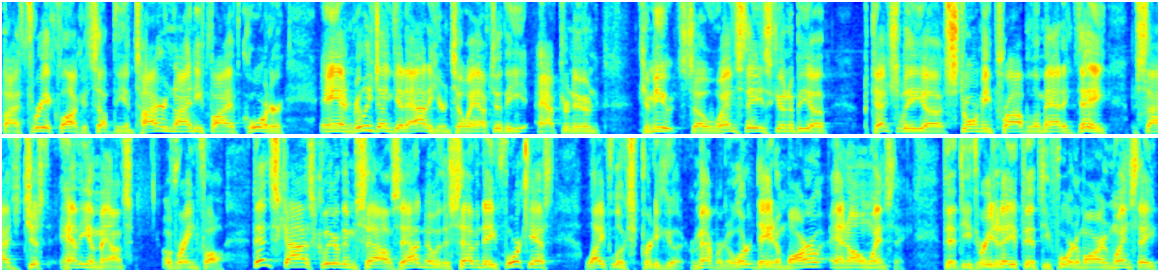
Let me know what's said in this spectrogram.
By 3 o'clock, it's up the entire 95 corridor and really doesn't get out of here until after the afternoon commute. So Wednesday is going to be a potentially a stormy, problematic day, besides just heavy amounts of rainfall. Then skies clear themselves out, and over the seven day forecast, life looks pretty good. Remember, an alert day tomorrow and on Wednesday. 53 today, 54 tomorrow and Wednesday.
